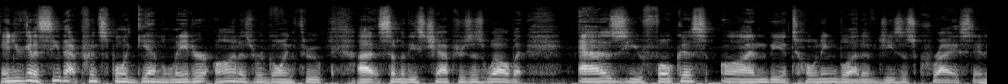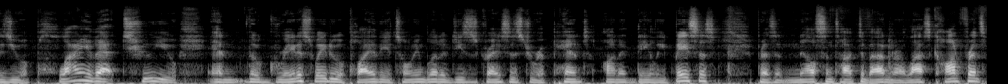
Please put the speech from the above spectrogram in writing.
And you're going to see that principle again later on as we're going through uh, some of these chapters as well. But as you focus on the atoning blood of Jesus Christ and as you apply that to you, and the greatest way to apply the atoning blood of Jesus Christ is to repent on a daily basis. President Nelson talked about in our last conference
